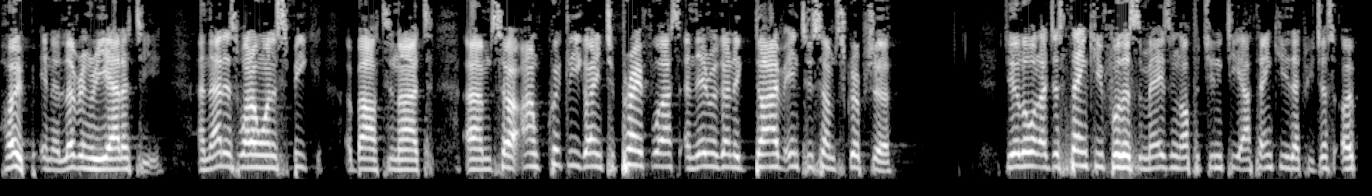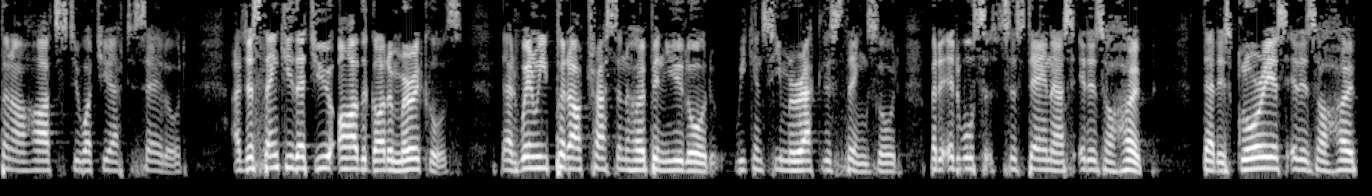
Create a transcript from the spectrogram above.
hope in a living reality. And that is what I want to speak about tonight. Um, so I'm quickly going to pray for us and then we're going to dive into some scripture. Dear Lord, I just thank you for this amazing opportunity. I thank you that we just open our hearts to what you have to say, Lord. I just thank you that you are the God of miracles. That when we put our trust and hope in you, Lord, we can see miraculous things, Lord. But it will sustain us. It is a hope that is glorious. It is a hope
